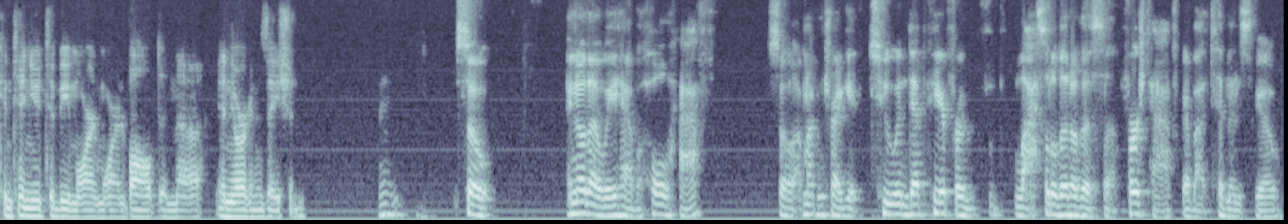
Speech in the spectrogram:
continued to be more and more involved in the in the organization. So, I know that we have a whole half. So I'm not going to try to get too in depth here for last little bit of this uh, first half, about ten minutes ago.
